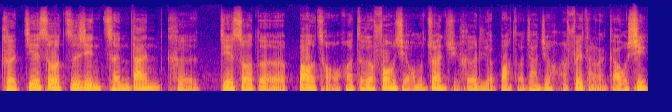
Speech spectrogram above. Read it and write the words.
可接受资金承担可接受的报酬和这个风险，我们赚取合理的报酬，这样就非常的高兴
